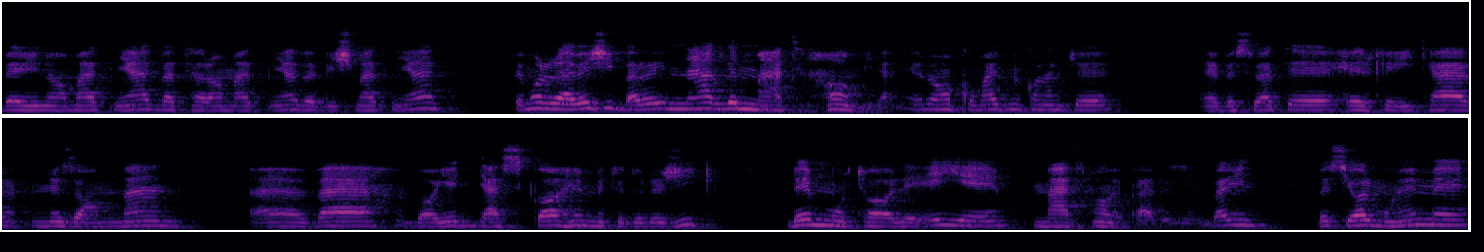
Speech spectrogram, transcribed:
بینامتنیت و ترامتنیت و بیشمتنیت به ما روشی برای نقد متنها میدن. یعنی به ما کمک می‌کنن که به صورت حرفه‌ای‌تر نظاممند و با یک دستگاه متدولوژیک به مطالعه متنها بپردازیم. و این بسیار مهمه.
